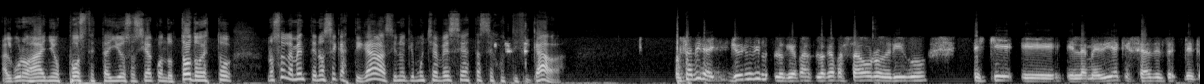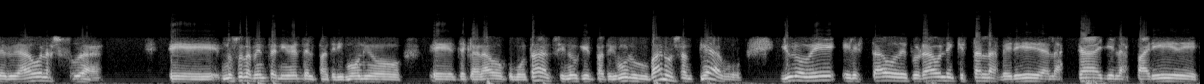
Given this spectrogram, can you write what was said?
algunos años post estallido social, cuando todo esto no solamente no se castigaba, sino que muchas veces hasta se justificaba. O sea, mira, yo creo que lo que, ha- lo que ha pasado, Rodrigo, es que eh, en la medida que se ha de- deteriorado la ciudad, eh, no solamente a nivel del patrimonio eh, declarado como tal, sino que el patrimonio urbano en Santiago, y uno ve el estado deplorable en que están las veredas, las calles, las paredes,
